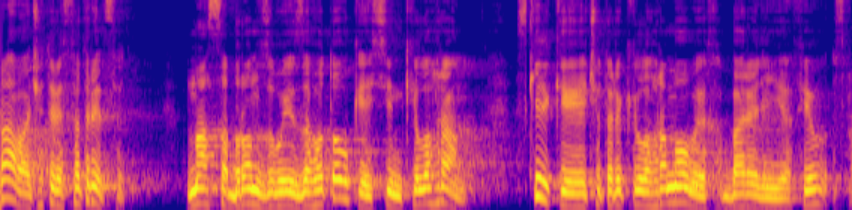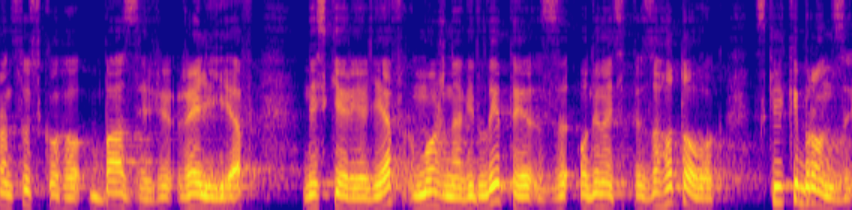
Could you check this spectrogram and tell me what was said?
Вправа 430. Маса бронзової заготовки 7 кг. Скільки 4-кілограмових барельєфів з французького баз-рельєф, низький рельєф, можна відлити з 11 заготовок? Скільки бронзи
